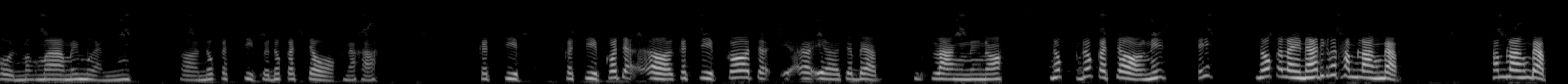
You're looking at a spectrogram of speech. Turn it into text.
ทนมาก ๆ ไม่เหมือนอนกกระจิบกับนกกระจอกนะคะ กระจิบกระจิบก็จะเออกระจิบก็จะเออจะแบบอีกรังหนึ่งเนาะนกนกกระจอกนี่ นกอะไรนะ ที่เขาทำรังแบบทำรังแบบ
